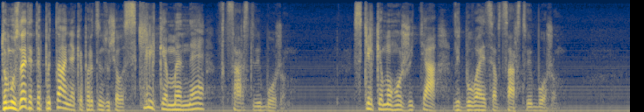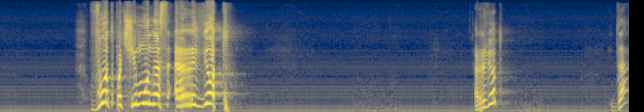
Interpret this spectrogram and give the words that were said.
Тому, знаєте, те питання, яке перед цим звучало, скільки мене в Царстві Божому? Скільки мого життя відбувається в Царстві Божому. Вот почему нас рвет. Рвет? Да?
